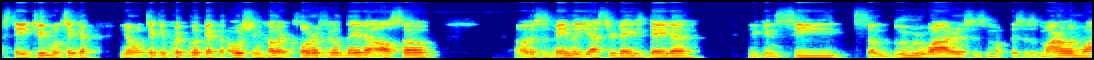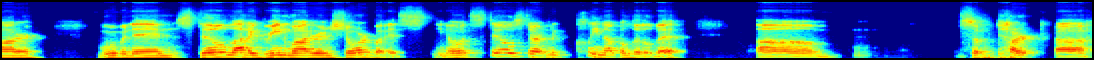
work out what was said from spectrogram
stay tuned. We'll take a you know we'll take a quick look at the ocean color chlorophyll data also. Uh, this is mainly yesterday's data. You can see some bluer water. This is this is marlin water moving in. Still a lot of green water inshore, but it's you know it's still starting to clean up a little bit. Um, some dark, uh,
